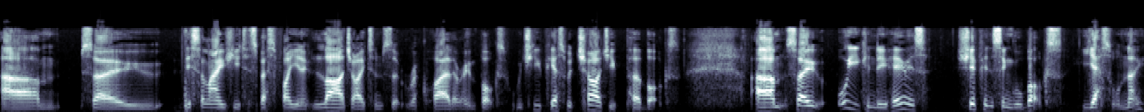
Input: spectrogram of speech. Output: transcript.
Um, so this allows you to specify, you know, large items that require their own box, which UPS would charge you per box. Um, so all you can do here is ship in single box, yes or no.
